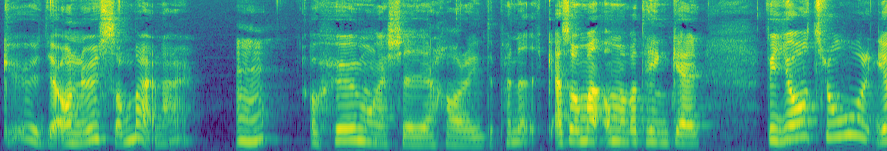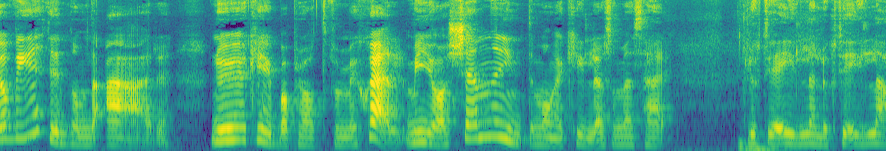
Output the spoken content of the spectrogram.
gud ja, och nu är sommaren här. Mm. Och hur många tjejer har inte panik? Alltså om man, om man bara tänker, för jag tror, jag vet inte om det är, nu kan jag ju bara prata för mig själv, men jag känner inte många killar som är så här, luktar jag illa, luktar jag illa?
